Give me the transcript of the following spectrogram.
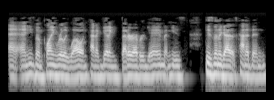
and, and he's been playing really well and kind of getting better every game. And he's, he's been a guy that's kind of been,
